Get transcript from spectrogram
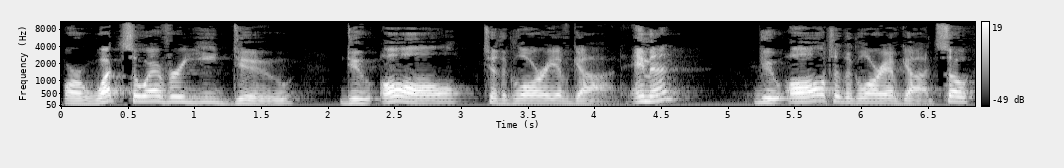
or whatsoever ye do, do all to the glory of God. Amen? Do all to the glory of God. So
